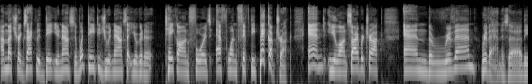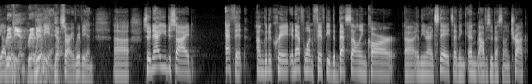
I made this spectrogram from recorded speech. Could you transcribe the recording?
I'm not sure exactly the date you announced it. What date did you announce that you're going to take on Ford's F 150 pickup truck and Elon Cybertruck and the Rivian? Rivian is uh, the other. Rivian. Rivian. Rivian. Yep. Sorry, Rivian. Uh, so now you decide, F it. I'm going to create an F 150, the best selling car uh, in the United States, I think, and obviously the best selling truck.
